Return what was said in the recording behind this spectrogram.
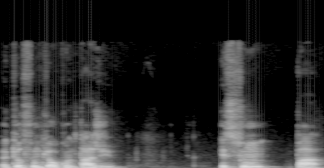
aquele filme que é o Contágio. Esse filme, pá,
